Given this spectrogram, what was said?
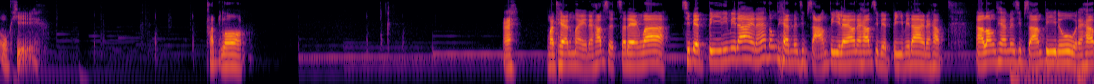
โอเค คัดลอกอะมาแทนใหม่นะครับแสดงว่า 11 ปีนี้ไม่ได้นะ ต้องแทนเป็น 13 ปีแล้วนะครับ 11 ปีไม่ได้นะครับอลองแทนเป็น 13 ปีดูนะครับ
